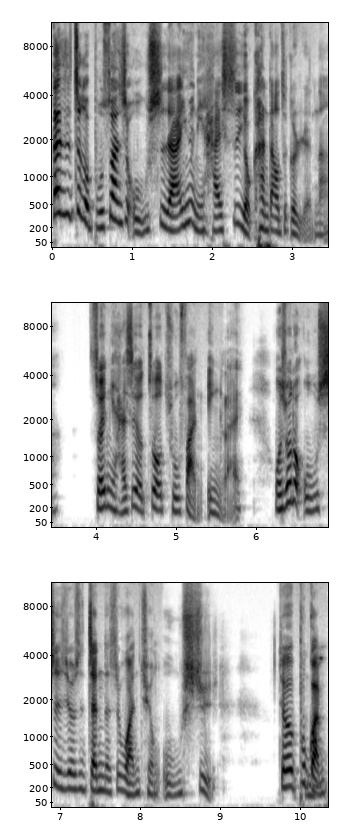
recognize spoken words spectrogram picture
但是这个不算是无视啊，因为你还是有看到这个人呐、所以你还是有做出反应来。我说的无视就是真的是完全无视，就不管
